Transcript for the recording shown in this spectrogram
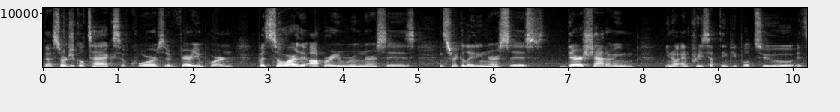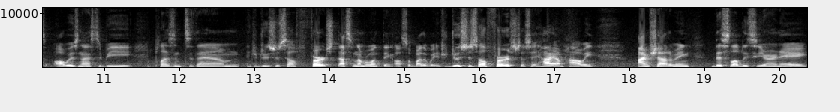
the surgical techs, of course, they're very important, but so are the operating room nurses and circulating nurses. They're shadowing, you know, and precepting people too. It's always nice to be pleasant to them. Introduce yourself first. That's the number one thing. Also, by the way, introduce yourself first. Just say, hi, I'm Howie. I'm shadowing this lovely CRNA.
